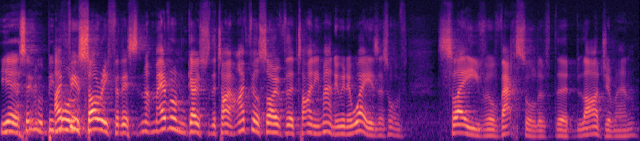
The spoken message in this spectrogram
Yes, it would be. I feel sorry for this. Everyone goes for the tiny. I feel sorry for the tiny man who, in a way, is a sort of slave or vassal of the larger man.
